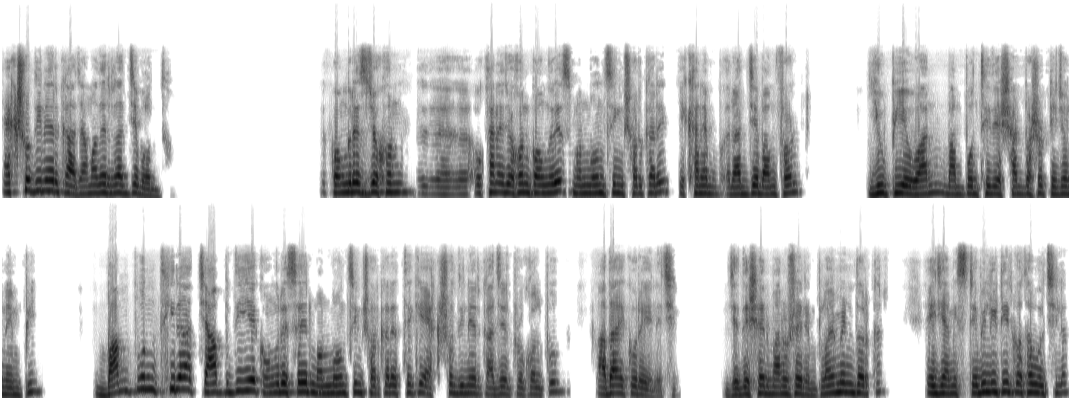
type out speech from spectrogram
একশো দিনের কাজ আমাদের রাজ্যে বন্ধ। কংগ্রেস যখন ওখানে যখন কংগ্রেস, মনমোহন সিং সরকারে, এখানে রাজ্যে বামফ্রন্ট ইউপিএ ওয়ান বামপন্থীদের ষাট বাষট্টি জন এমপি বামপন্থীরা চাপ দিয়ে কংগ্রেসের মনমোহন সিং সরকারের থেকে একশো দিনের কাজের প্রকল্প আদায় করে এনেছি। যে দেশের মানুষের এমপ্লয়মেন্ট দরকার। এই যে আমি স্টেবিলিটির কথা বলছিলাম,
